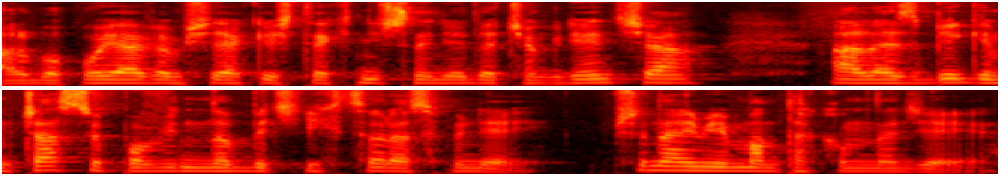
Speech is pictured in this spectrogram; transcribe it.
albo pojawią się jakieś techniczne niedociągnięcia, ale z biegiem czasu powinno być ich coraz mniej. Przynajmniej mam taką nadzieję.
